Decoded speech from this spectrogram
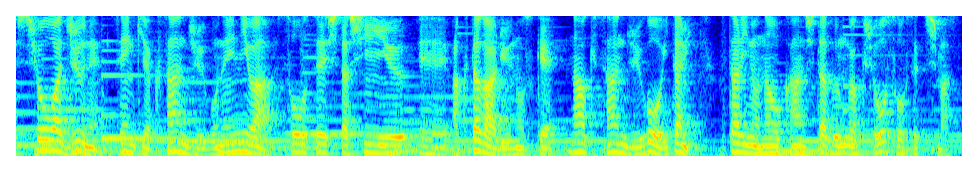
昭和10年1935年には創生した親友、芥川龍之介直木35を悼み2人の名を冠した文学賞を創設します、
